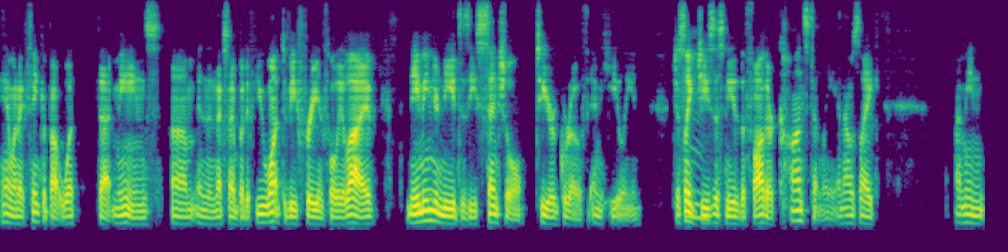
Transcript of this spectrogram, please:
and when I think about what that means, um, in the next line, but if you want to be free and fully alive, naming your needs is essential to your growth and healing. Just like Mm, Jesus needed the Father constantly. And I was like, I mean,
